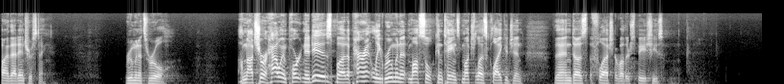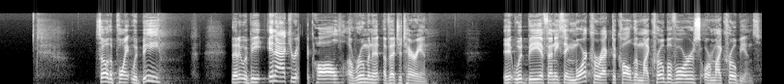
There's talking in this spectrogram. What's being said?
Find that interesting. Ruminants rule. I'm not sure how important it is, but apparently ruminant muscle contains much less glycogen than does the flesh of other species. So the point would be that it would be inaccurate to call a ruminant a vegetarian. It would be, if anything, more correct to call them microbivores or microbians.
